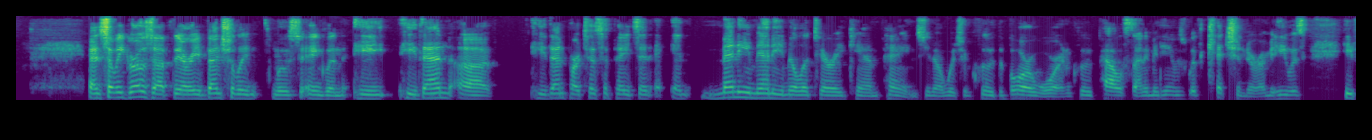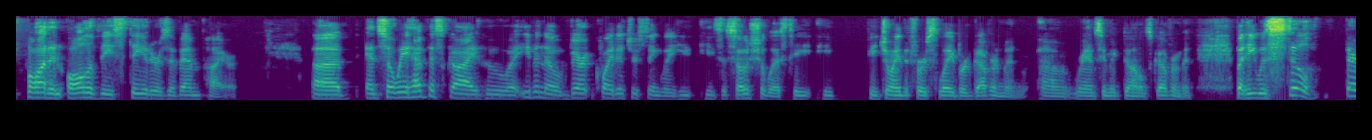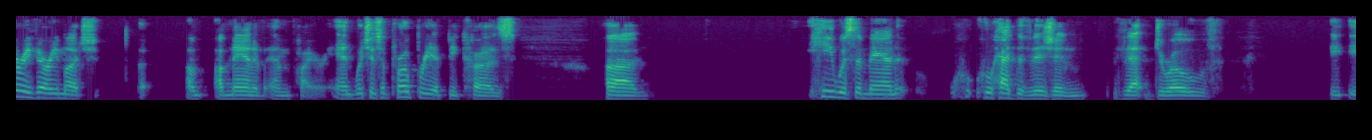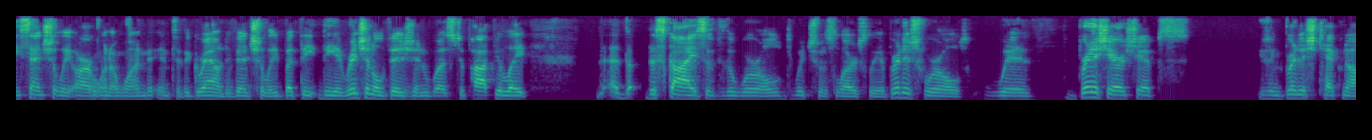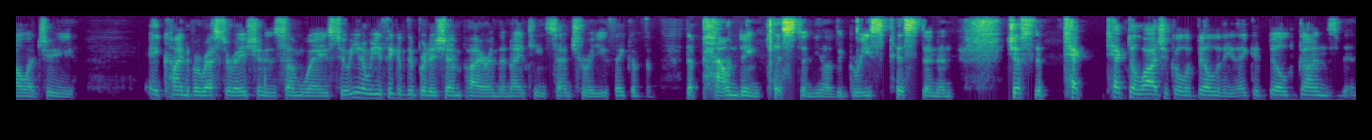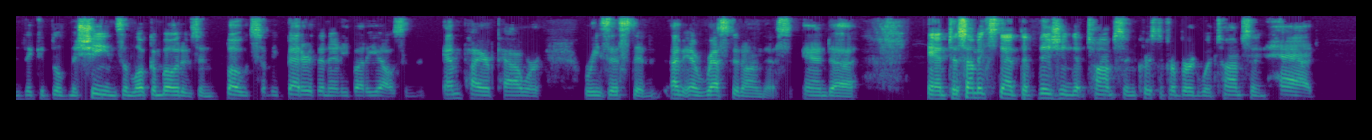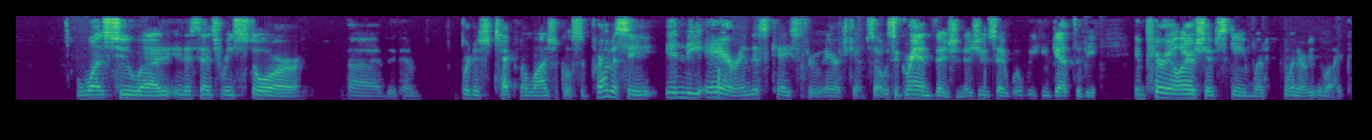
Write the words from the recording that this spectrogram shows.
And so he grows up there. He eventually moves to England. He he then uh, he then participates in, in many many military campaigns. You know, which include the Boer War, include Palestine. I mean, he was with Kitchener. I mean, he was he fought in all of these theaters of empire. Uh, and so we have this guy who, uh, even though very quite interestingly, he, he's a socialist. He he he joined the first Labour government, uh, Ramsay MacDonald's government, but he was still very very much a, a man of empire, and which is appropriate because uh, he was the man who, who, had the vision that drove e- essentially R101 into the ground eventually. But the, the original vision was to populate the, the skies of the world, which was largely a British world, with British airships using British technology a kind of a restoration in some ways too. You know, when you think of the British Empire in the 19th century, you think of the, the pounding piston, you know, the grease piston, and just the tech, technological ability. They could build guns and they could build machines and locomotives and boats. I mean, better than anybody else. And empire power resisted, I mean, rested on this. And uh, and to some extent, the vision that Thomson, Christopher Birdwood Thomson, had was to, uh, in a sense, restore uh, the kind of British technological supremacy in the air, in this case through airships. So it was a grand vision. As you say, we can get to the imperial airship scheme when, whenever you like.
